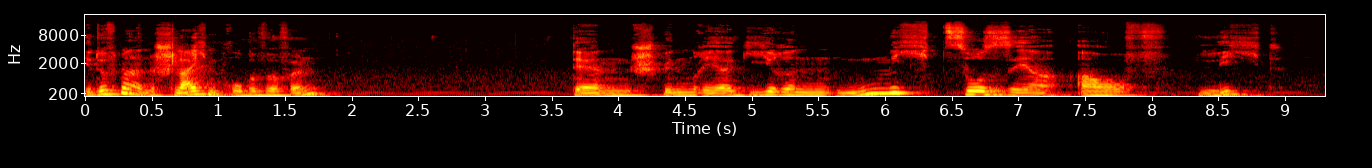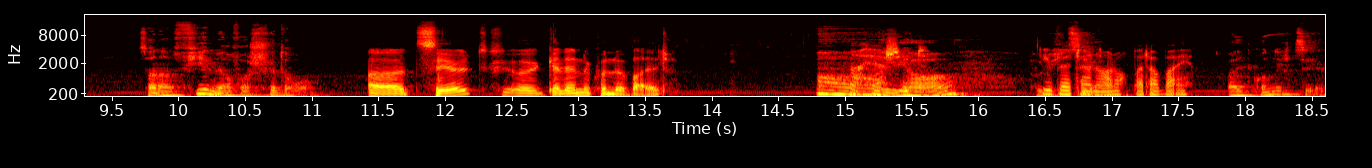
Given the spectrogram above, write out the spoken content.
Ihr dürft mal eine Schleichenprobe würfeln. Denn Spinnen reagieren nicht so sehr auf Licht, sondern vielmehr auf Erschütterung. Äh, zählt äh, Geländekunde Wald. Oh, Ach ja, shit. ja. Die wird dann auch noch bei dabei. Waldkundig zählt.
